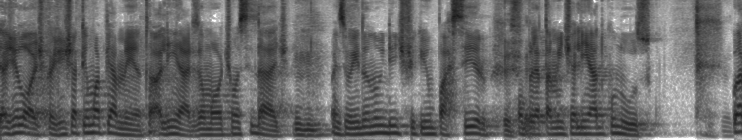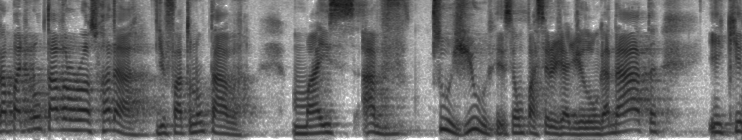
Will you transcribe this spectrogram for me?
a gente, lógico, a gente já tem um mapeamento. Ah, Linhares é uma ótima cidade, uhum. mas eu ainda não identifiquei um parceiro Perfeito. completamente alinhado conosco. Perfeito. Guarapari não estava no nosso radar, de fato não estava. Mas a, surgiu, esse é um parceiro já de longa data, e que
